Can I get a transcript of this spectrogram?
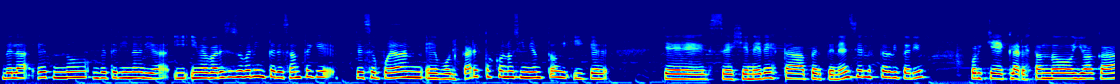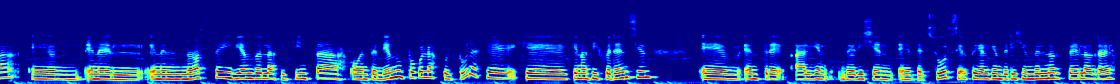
de la etnoveterinaria y, y me parece súper interesante que, que se puedan eh, volcar estos conocimientos y, y que, que se genere esta pertenencia en los territorios, porque claro, estando yo acá eh, en, el, en el norte y viendo las distintas o entendiendo un poco las culturas que, que, que nos diferencian, eh, entre alguien de origen eh, del sur, ¿cierto? Y alguien de origen del norte. La otra vez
